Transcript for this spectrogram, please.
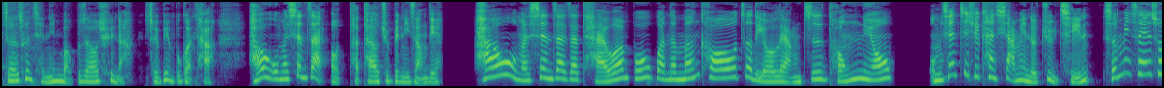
折村潜艇堡不知道去哪，随便不管他。好，我们现在哦，他他要去便利商店。好，我们现在在台湾博物馆的门口，这里有两只铜牛。我们先继续看下面的剧情。神秘声音说：“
